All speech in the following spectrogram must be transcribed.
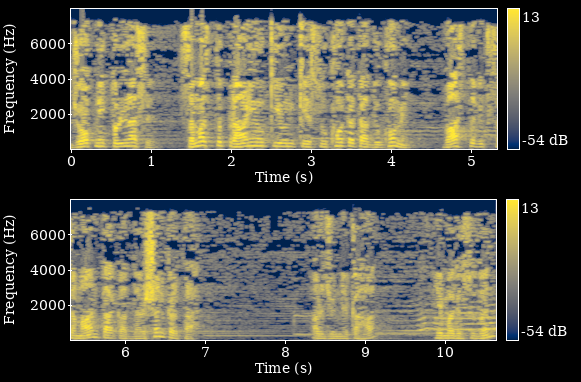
जो अपनी तुलना से समस्त प्राणियों की उनके सुखों तथा दुखों में वास्तविक समानता का दर्शन करता है। अर्जुन ने कहा, हे मधुसूदन,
